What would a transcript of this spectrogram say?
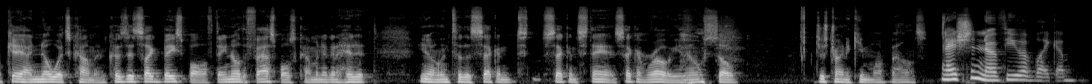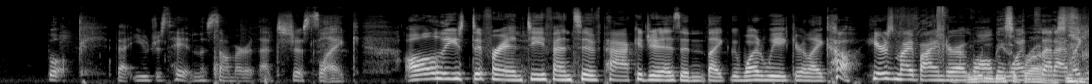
okay. I know what's coming because it's like baseball. If they know the fastball's coming, they're going to hit it, you know, into the second second stand, second row, you know. So just trying to keep them off balance. I should know if you have like a book that you just hit in the summer that's just like all these different defensive packages and like one week you're like oh here's my binder of all Wouldn't the be ones that i like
